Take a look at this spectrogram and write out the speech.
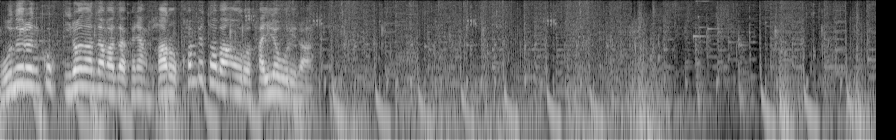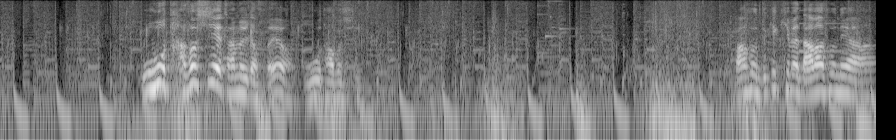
오늘은 꼭 일어나자마자 그냥 바로 컴퓨터 방으로 달려오리라. 오후 5시에 잠을 잤어요. 오후 5시. 방송 늦게 키면 나만 손해야.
